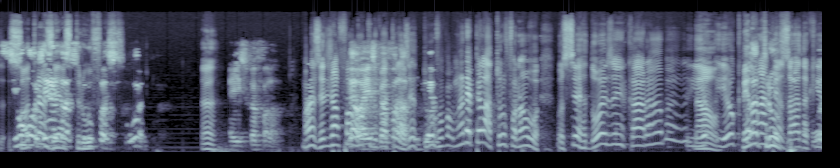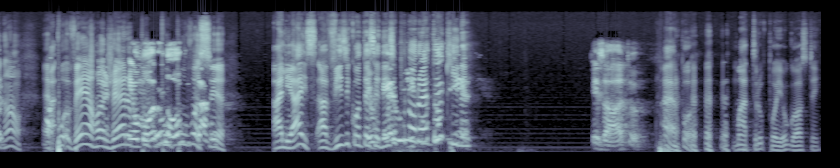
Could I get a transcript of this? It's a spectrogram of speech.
É só trazer as trufas. for, Ah, é isso que eu ia falar. Mas ele já falou Não, é que isso que eu vai ia falar, trazer trufa. Mas não é pela trufa, não. Vocês dois, hein, caramba. E Não, eu, e eu que pela tô mais trufa. pesado aqui, não. É por- venha, Rogério, Eu por, moro por- por longe, você. Aliás, avise com antecedência pro quero ir Noronha tá aqui, né? Exato. É, pô. Uma tru... Pô, eu gosto, hein?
